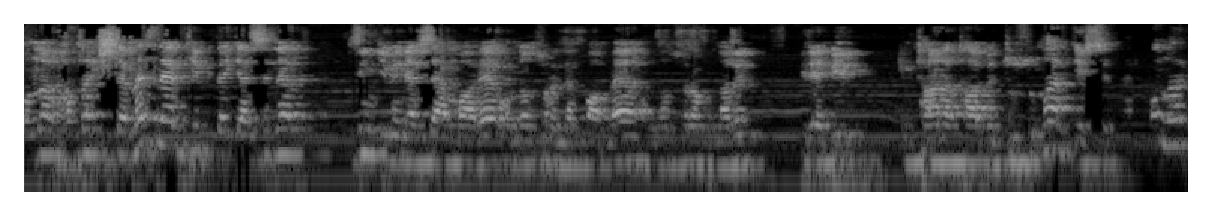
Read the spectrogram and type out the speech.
Onlar hata işlemezler ki bir de gelsinler bizim gibi nefse emmare, ondan sonra lefame, ondan sonra bunları birebir imtihana tabi tutsunlar, geçsinler. Bunlar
